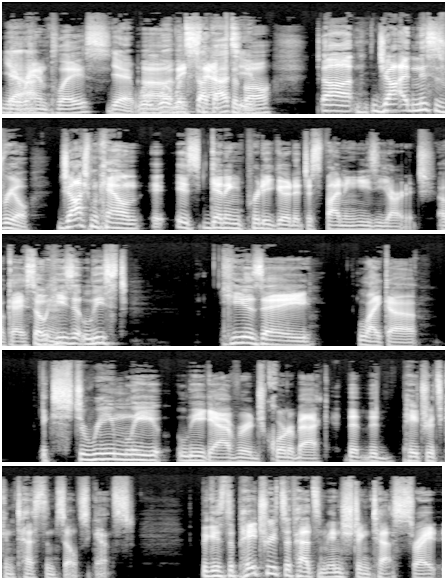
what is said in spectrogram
Yeah. They ran plays. Yeah. What, Uh, what, they what stuck out the to you? ball. Uh, jo- and this is real. Josh McCown is getting pretty good at just finding easy yardage. Okay, so Mhm. he's at least he is a like a extremely league average quarterback that the Patriots can test themselves against. Because the Patriots have had some interesting tests, right?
